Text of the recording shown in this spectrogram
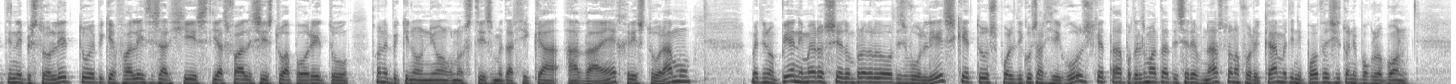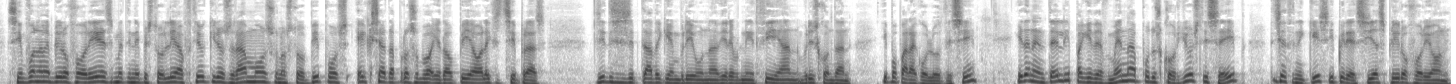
την επιστολή του επικεφαλής της Αρχής Διασφάλισης του Απορρίτου των Επικοινωνιών γνωστής μεταρχικά ΑΔΑΕ, Χρήστου Ράμου, με την οποία ενημέρωσε τον πρόεδρο της Βουλής και τους πολιτικούς αρχηγούς για τα αποτελέσματα της έρευνά του αναφορικά με την υπόθεση των υποκλοπών. Σύμφωνα με πληροφορίες με την επιστολή αυτή, ο κ. Ράμος γνωστοποιεί πως έξι από τα πρόσωπα για τα οποία ο Αλέξης Τσίπρας ζήτησε στι 7 Δεκεμβρίου να διερευνηθεί αν βρίσκονταν υπό παρακολούθηση, ήταν εν τέλει παγιδευμένα από τους κοριούς της ΕΕΠ της Εθνικής Υπηρεσίας Πληροφοριών.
